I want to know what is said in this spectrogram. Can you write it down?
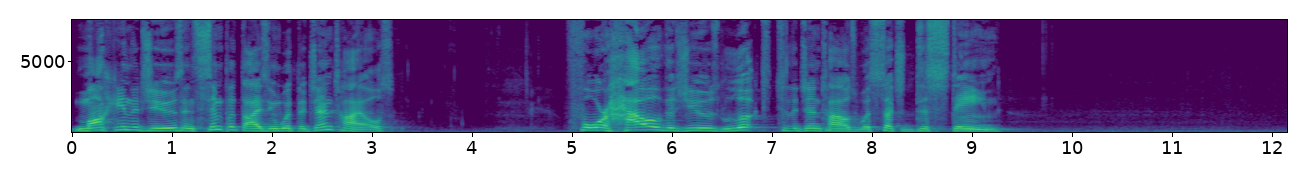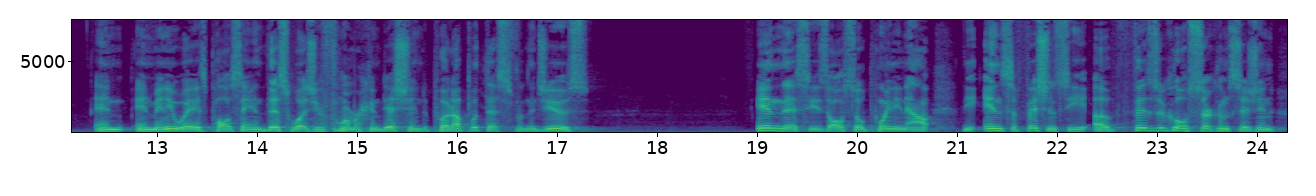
mocking the Jews and sympathizing with the Gentiles for how the Jews looked to the Gentiles with such disdain. And in many ways, Paul's saying this was your former condition to put up with this from the Jews. In this, he's also pointing out the insufficiency of physical circumcision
